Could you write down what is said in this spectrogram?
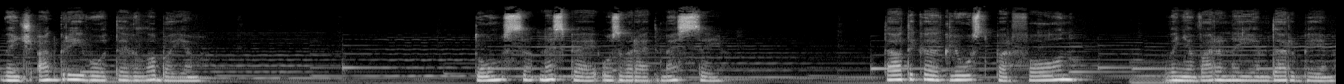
Viņš atbrīvo tevi labajam. Tumsa nespēja uzvarēt mesiju. Tā tikai kļūst par fonu viņa varenajiem darbiem.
